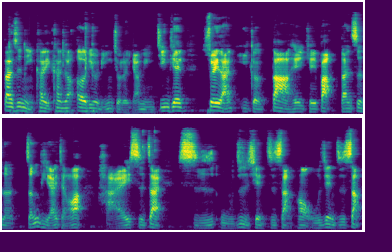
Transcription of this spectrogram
但是你可以看到二六零九的阳明，今天虽然一个大黑 K 八，但是呢，整体来讲的话，还是在十五日线之上，哈，五日线之上。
